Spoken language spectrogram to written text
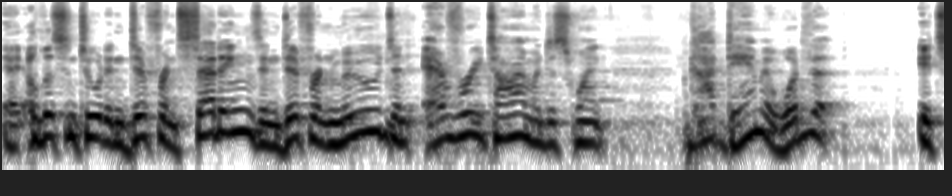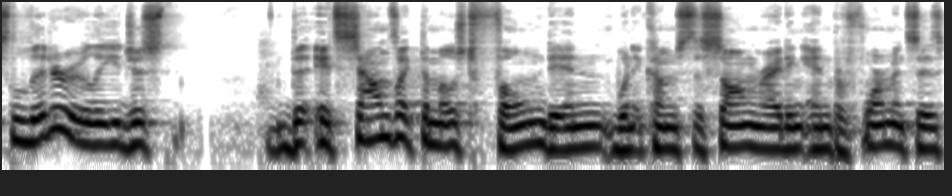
eh, I listen to it in different settings, in different moods, and every time I just went, God damn it! What the? It's literally just the. It sounds like the most phoned in when it comes to songwriting and performances.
